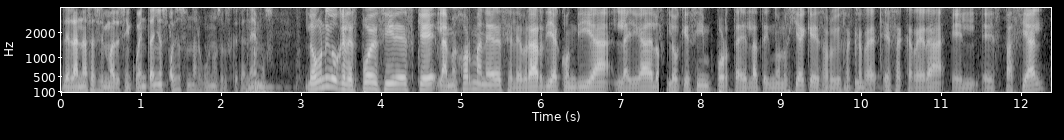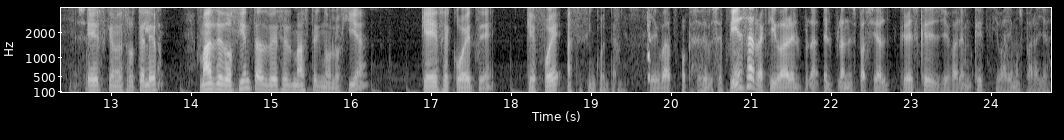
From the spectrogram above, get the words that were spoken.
de la NASA hace más de 50 años. Esos son algunos de los que tenemos. Lo único que les puedo decir es que la mejor manera de celebrar día con día la llegada de lo, lo que sí importa es la tecnología que desarrolló esa carrera, esa carrera el, espacial. Ese Es que nuestro teléfono, más de 200 veces más tecnología que ese cohete que fue hace 50 años. porque se, se piensa reactivar el, pla- el plan espacial. ¿Crees que llevaremos, que llevaremos para allá?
